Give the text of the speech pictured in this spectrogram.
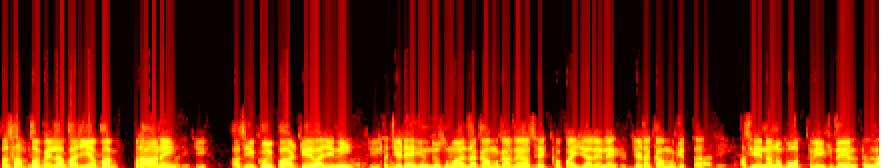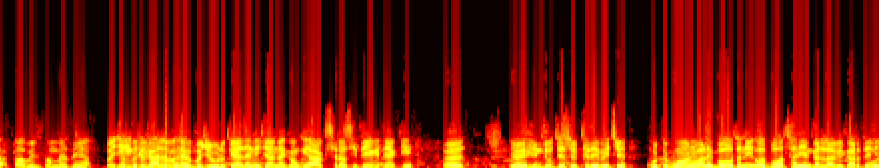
ਪਰ ਸਭ ਤੋਂ ਪਹਿਲਾਂ ਭਾਜੀ ਆਪਾਂ ਭਰਾ ਨੇ। ਜੀ। ਅਸੀਂ ਕੋਈ ਪਾਰਟੀ ਦੇ ਬਾਜੀ। ਨਹੀਂ ਜਿਹੜੇ ਹਿੰਦੂ ਸਮਾਜ ਦਾ ਕੰਮ ਕਰਦੇ ਆ ਸਿੱਖ ਭਾਈਚਾਰੇ ਨੇ ਜਿਹੜਾ ਕੰਮ ਕੀਤਾ ਅਸੀਂ ਇਹਨਾਂ ਨੂੰ ਬਹੁਤ ਤਾਰੀਫ ਦੇ ਕਾਬਿਲ ਸਮਝਦੇ ਆ ਬਾਈ ਜੀ ਇੱਕ ਗੱਲ ਜ਼ਰੂਰ ਕਹਿ ਦੇਣੀ ਚਾਹੁੰਦਾ ਕਿਉਂਕਿ ਅਕਸਰ ਅਸੀਂ ਦੇਖਦੇ ਹਾਂ ਕਿ ਹਿੰਦੂ ਤੇ ਸਿੱਖ ਦੇ ਵਿੱਚ ਫੁੱਟ ਪਵਾਉਣ ਵਾਲੇ ਬਹੁਤ ਨੇ ਔਰ ਬਹੁਤ ਸਾਰੀਆਂ ਗੱਲਾਂ ਵੀ ਕਰਦੇ ਨੇ।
